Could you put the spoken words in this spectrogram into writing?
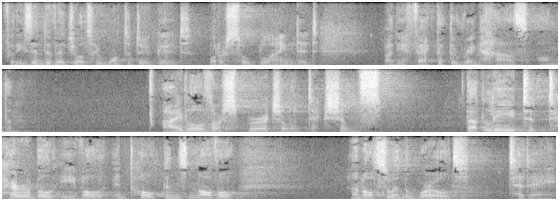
for these individuals who want to do good but are so blinded by the effect that the ring has on them. Idols are spiritual addictions that lead to terrible evil in Tolkien's novel and also in the world today.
